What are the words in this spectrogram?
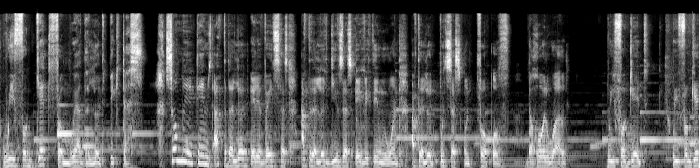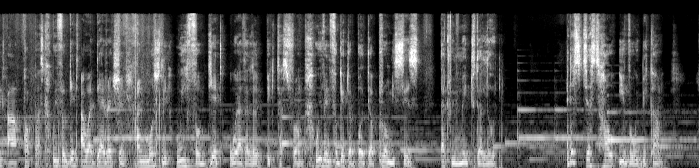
We forget from where the Lord picked us. So many times after the Lord elevates us, after the Lord gives us everything we want, after the Lord puts us on top of the whole world, we forget. We forget our purpose. We forget our direction. And mostly, we forget where the Lord picked us from. We even forget about the promises that we made to the Lord. And that's just how evil we become.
